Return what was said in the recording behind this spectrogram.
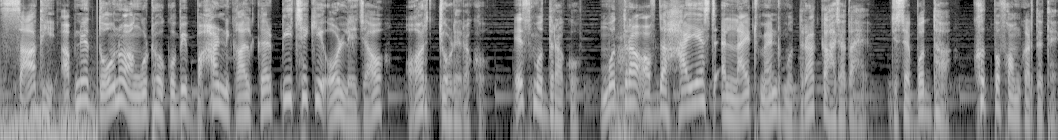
साथ ही अपने दोनों अंगूठों को भी बाहर निकाल कर पीछे की ओर ले जाओ और जोड़े रखो। इस मुद्रा को मुद्रा ऑफ़ द हाईएस्ट एनलाइटमेंट मुद्रा कहा जाता है, जिसे बुद्धा खुद परफॉर्म करते थे।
